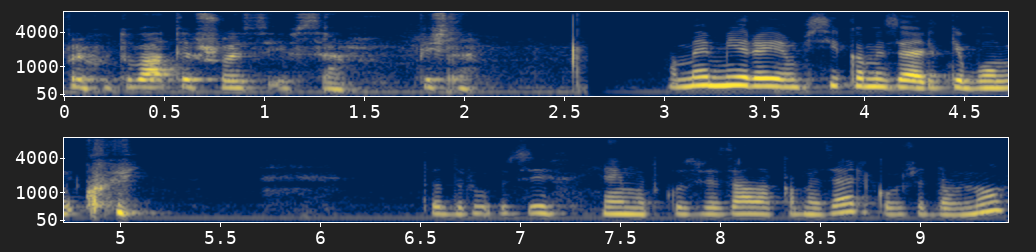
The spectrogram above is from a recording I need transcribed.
Приготувати щось і все. Пішли. А ми міряємо всі камизельки бумікові. То, друзі, я йому таку зв'язала камизельку вже давно.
